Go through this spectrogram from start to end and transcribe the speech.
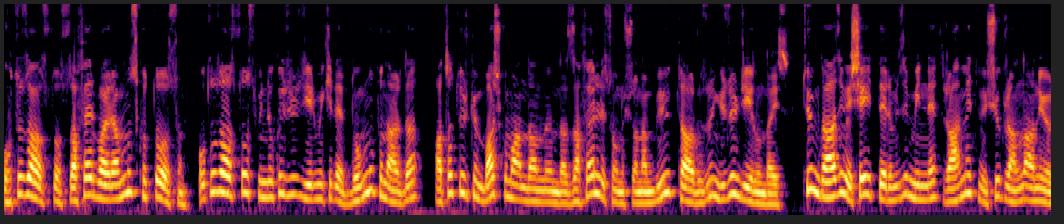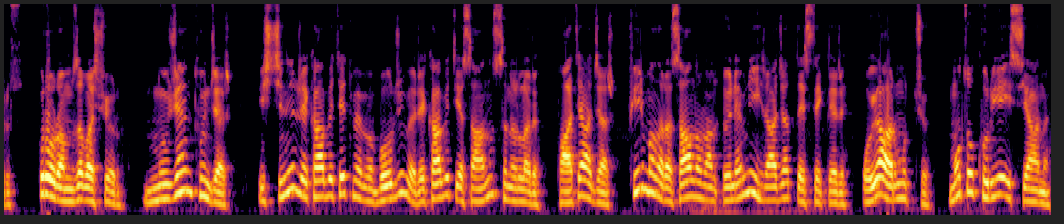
30 Ağustos Zafer Bayramımız kutlu olsun. 30 Ağustos 1922'de Dumlupınar'da Atatürk'ün başkumandanlığında zaferle sonuçlanan büyük taarruzun 100. yılındayız. Tüm gazi ve şehitlerimizi minnet, rahmet ve şükranla anıyoruz. Programımıza başlıyorum. Nujen Tuncer İşçinin rekabet etmeme borcu ve rekabet yasağının sınırları. Fatih Acar, firmalara sağlanan önemli ihracat destekleri. Oya Armutçu, Moto Kurye isyanı.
